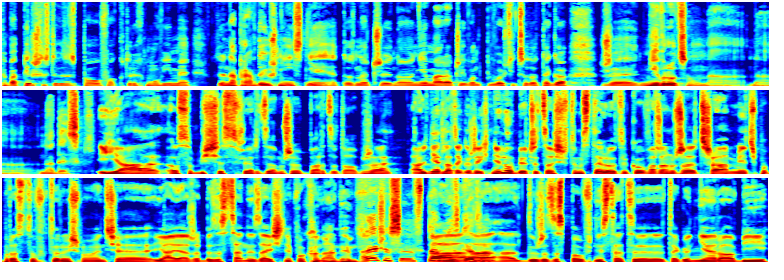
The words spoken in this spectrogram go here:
chyba pierwszy z tych zespołów, o których mówimy, który naprawdę już nie istnieje. To znaczy, no, nie ma raczej wątpliwości co do tego, że nie wrócą na, na, na deski. I ja osobiście stwierdzam, że bardzo dobrze, ale nie dlatego, że ich nie lubię, czy coś w tym stylu, tylko uważam, że trzeba mieć po prostu w którymś momencie jaja, żeby ze sceny zejść niepokonanym. Ale ja się w pełni a, zgadzam. A, a dużo zespołów niestety tego nie robi.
